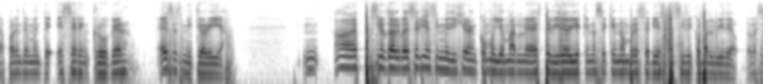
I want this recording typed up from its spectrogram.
aparentemente es Eren Kruger. Esa es mi teoría. Ah, por cierto, agradecería si me dijeran cómo llamarle a este video, ya que no sé qué nombre sería específico para el video. Gracias.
